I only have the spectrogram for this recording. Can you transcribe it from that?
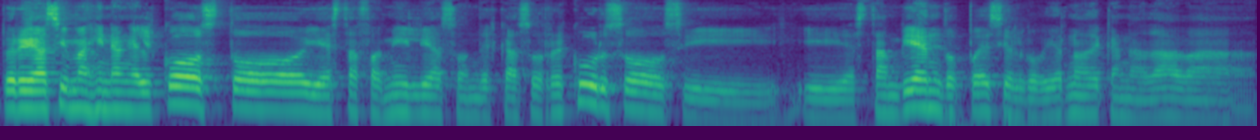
pero ya se imaginan el costo y estas familias son de escasos recursos y, están viendo pues si el gobierno de Canadá va,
